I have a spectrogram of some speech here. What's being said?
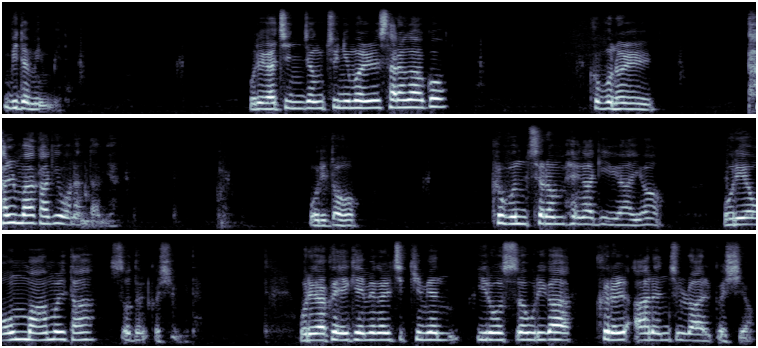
믿음입니다. 우리가 진정 주님을 사랑하고 그분을 닮아가기 원한다면 우리도 그분처럼 행하기 위하여 우리의 온 마음을 다 쏟을 것입니다. 우리가 그의 계명을 지키면 이로써 우리가 그를 아는 줄로 알 것이요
